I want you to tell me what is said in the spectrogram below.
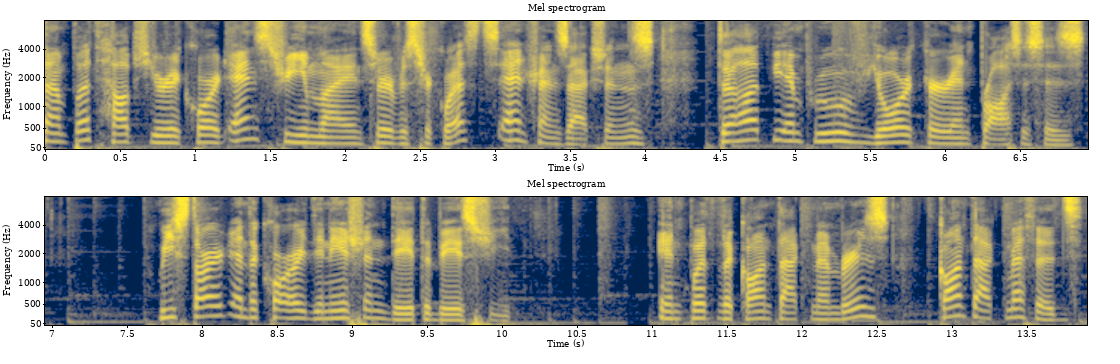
template helps you record and streamline service requests and transactions to help you improve your current processes. We start in the coordination database sheet. Input the contact members, contact methods,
